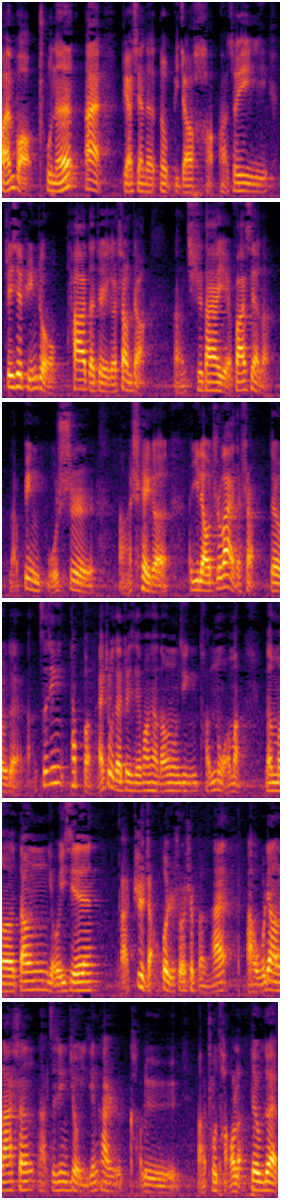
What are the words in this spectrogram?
环保、储能，哎，表现的都比较好啊，所以这些品种它的这个上涨啊，其实大家也发现了，那并不是啊这个意料之外的事儿，对不对啊？资金它本来就在这些方向当中进行腾挪嘛，那么当有一些啊滞涨或者说是本来啊无量拉升啊，资金就已经开始考虑。啊，出逃了，对不对？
